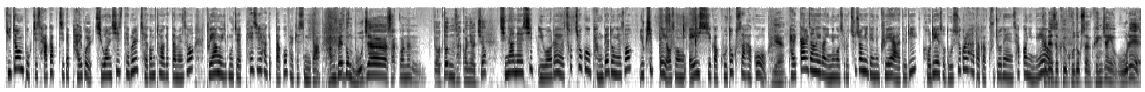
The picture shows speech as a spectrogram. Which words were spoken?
기존 복지 사각지대 발굴 지원 시스템을 재검토하겠다면서 부양 의무제 폐지하겠다고 밝혔습니다. 방배독 모자 사건은 어떤 사건이었죠? 지난 해 12월에 서초구 방배동에서 60대 여성 A 씨가 고독사하고 예. 발달 장애가 있는 것으로 추정이 되는 그의 아들이 거리에서 노숙을 하다가 구조된 사건인데요. 그래서 그 고독사가 굉장히 오래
